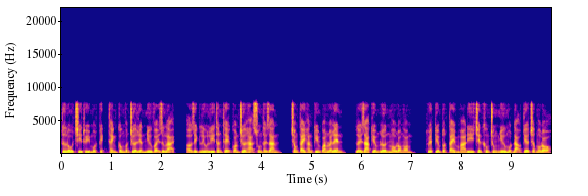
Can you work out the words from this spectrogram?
tư đồ chỉ thủy một kích thành công vẫn chưa liền như vậy dừng lại, ở dịch lưu ly thân thể còn chưa hạ xuống thời gian, trong tay hắn kim quang lóe lên, lấy ra kiếm lớn màu đỏ ngỏm huyết kiếm tuột tay mà đi trên không trung như một đạo tia chớp màu đỏ,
